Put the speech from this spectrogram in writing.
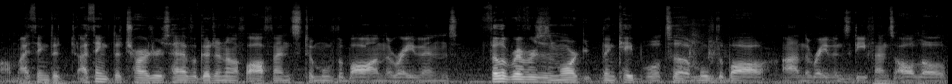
Um, I think that I think the Chargers have a good enough offense to move the ball on the Ravens. Philip Rivers is more than capable to move the ball on the Ravens defense, although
